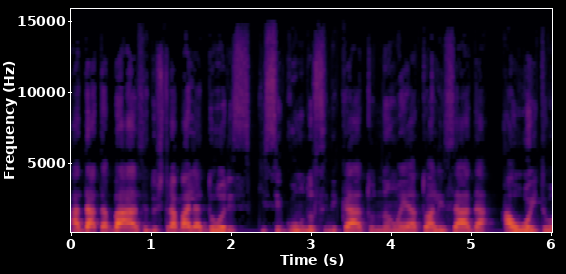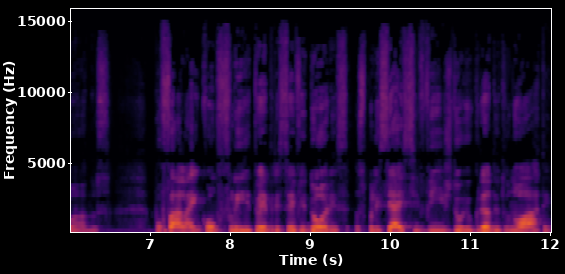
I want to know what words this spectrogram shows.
a data base dos trabalhadores, que, segundo o sindicato, não é atualizada há oito anos. Por falar em conflito entre servidores, os policiais civis do Rio Grande do Norte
